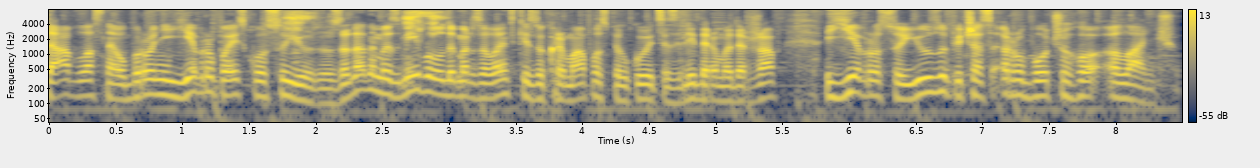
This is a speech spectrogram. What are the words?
та власне обороні Європейського союзу. За даними змі, Володимир Зеленський, зокрема, поспілкується з лідерами держав Євросоюзу під час робочого ланчу.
